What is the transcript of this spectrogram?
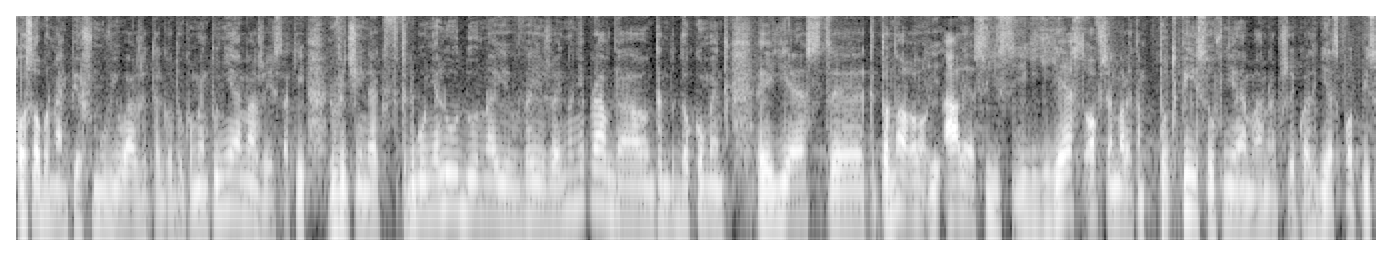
osoba najpierw mówiła, że tego dokumentu nie ma, że jest taki wycinek w Trybunie Ludu najwyżej. No nieprawda, ten dokument jest, to no, ale jest, jest owszem, ale tam podpisów nie ma, na przykład jest podpis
